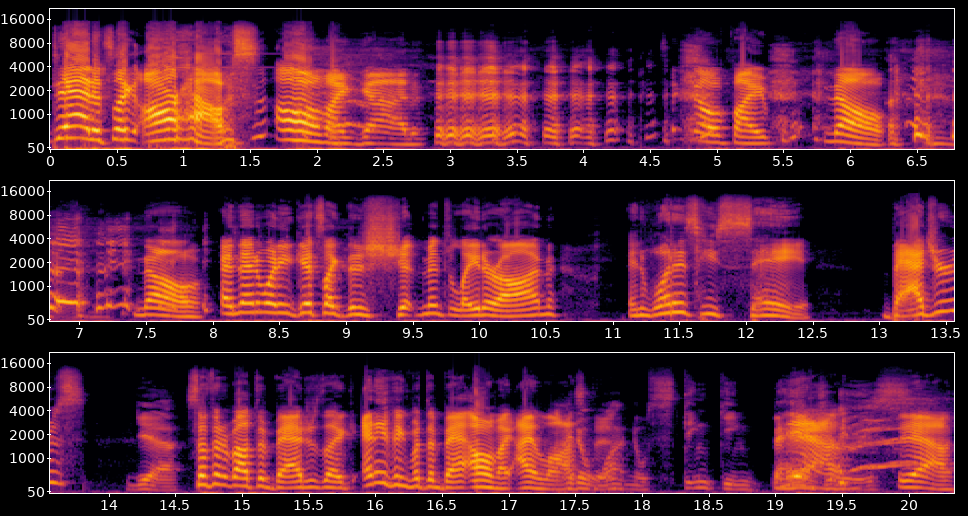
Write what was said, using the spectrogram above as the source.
Dad, it's like our house. Oh my god. No, Pipe. No. No. And then when he gets like this shipment later on, and what does he say? Badgers? yeah Something about the badgers, like anything but the bad. Oh my, I lost i don't it. want no stinking badgers Yeah. yeah.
